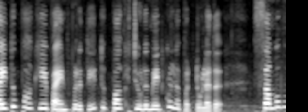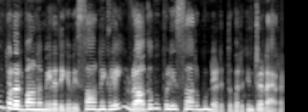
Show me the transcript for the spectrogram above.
கைத்துப்பாக்கியை பயன்படுத்தி துப்பாக்கிச்சூடு மேற்கொள்ளப்பட்டுள்ளது. சம்பவம் தொடர்பான மேலதிக விசாரணைகளை ராகம போலீசார் முன்னெடுத்து வருகின்றனர்.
